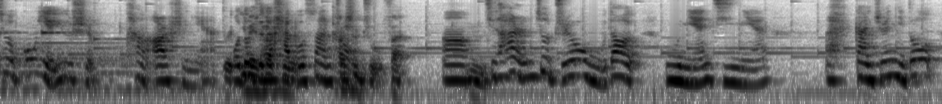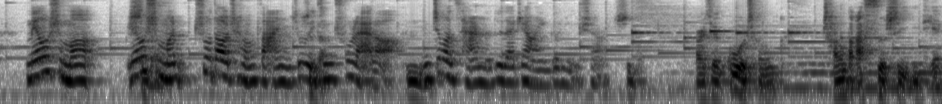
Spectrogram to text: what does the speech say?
就宫野御史判了二十年，，我都觉得还不算重他。是主犯。嗯，嗯其他人就只有五到五年、几年，哎，感觉你都没有什么，没有什么受到惩罚，你就已经出来了，嗯。你这么残忍的对待这样一个女生，是的，而且过程长达四十一天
